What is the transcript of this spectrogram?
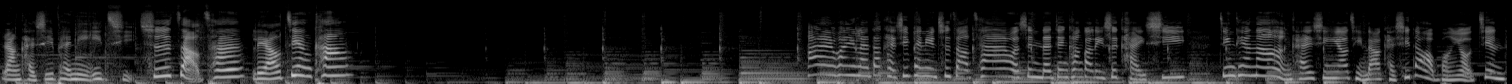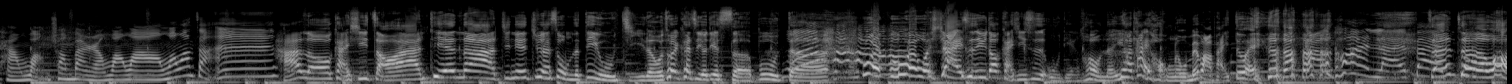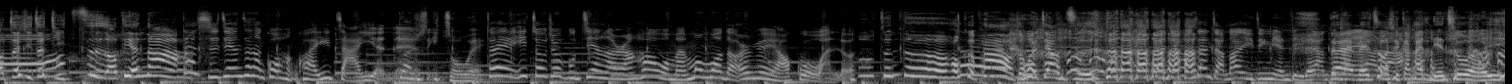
让凯西陪你一起吃早餐，聊健康。嗨，欢迎来到凯西陪你吃早餐，我是你的健康管理师凯西。今天呢，很开心邀请到凯西的好朋友健谈网创办人汪汪，汪汪早安。Hello，凯西早安！天呐，今天居然是我们的第五集了，我突然开始有点舍不得。会不会我下一次遇到凯西是五年后呢？因为她太红了，我没办法排队。赶快来吧！真的，我好珍惜这几次哦！天呐，但时间真的过很快，一眨眼呢对。啊，就是一周哎。对，一周就不见了，然后我们默默的二月也要过完了，哦，真的好可怕哦！怎么会这样子？好像讲到已经年底的样子。对，没错，其实刚开始年初而已。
